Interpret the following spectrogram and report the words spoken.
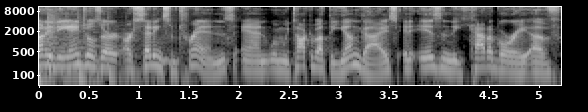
Johnny, the Angels are, are setting some trends, and when we talk about the young guys, it is in the category of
